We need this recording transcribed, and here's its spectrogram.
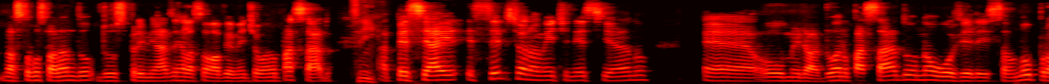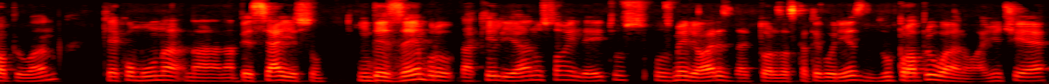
nós estamos falando dos premiados em relação, obviamente, ao ano passado. Sim. A PCA, excepcionalmente nesse ano, é, ou melhor, do ano passado, não houve eleição no próprio ano, que é comum na, na, na PCA isso. Em dezembro daquele ano são eleitos os melhores de todas as categorias do próprio ano. A gente é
